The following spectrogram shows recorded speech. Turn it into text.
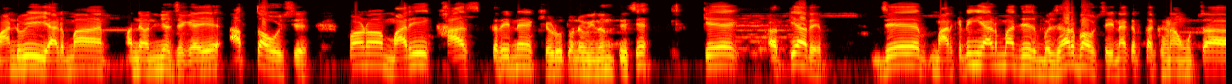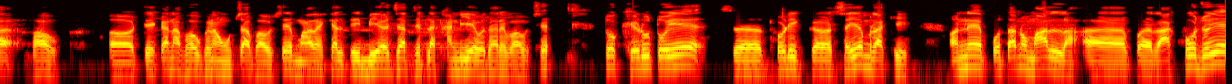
માંડવી યાર્ડમાં અને અન્ય જગ્યાએ આપતા હોય છે. પણ મારી ખાસ કરીને ખેડૂતોને વિનંતી છે કે અત્યારે જે માર્કેટિંગ યાર્ડમાં જે બજાર ભાવ છે, એના કરતાં ઘણા ઊંચા ભાવ ટેકાના ભાવ ઘણા ઊંચા ભાવ છે. મારા ખ્યાલથી બે હજાર જેટલા ખાંડીએ વધારે ભાવ છે. તો ખેડૂતોએ થોડીક સંયમ રાખી અને પોતાનો માલ રાખવો જોઈએ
